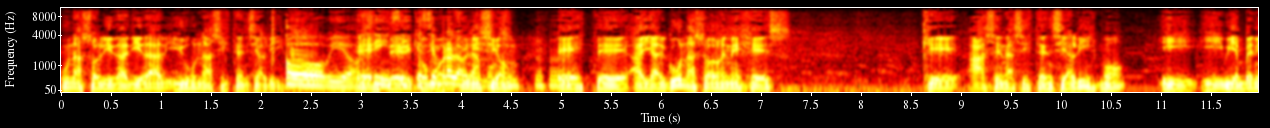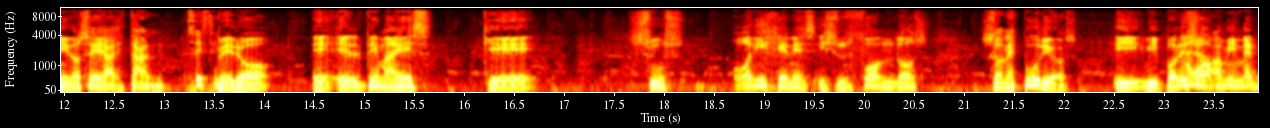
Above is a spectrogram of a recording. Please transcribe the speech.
una solidaridad y un asistencialismo. Obvio, sí, sí, que Este, como siempre lo hablamos. definición, Ujú. este, hay algunas ONGs que hacen asistencialismo y, y bienvenido sea, están. Sí, sí. Pero eh, el tema es que sus orígenes y sus fondos son espurios. Y, y por eso Claro. a mí me,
